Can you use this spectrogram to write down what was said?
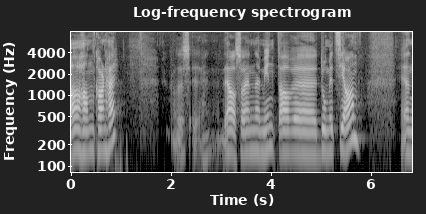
av han karen her. Det er altså en mynt av Domitian. En,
